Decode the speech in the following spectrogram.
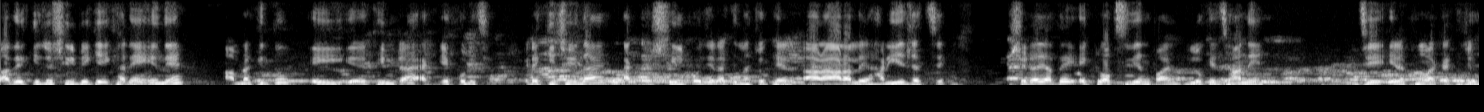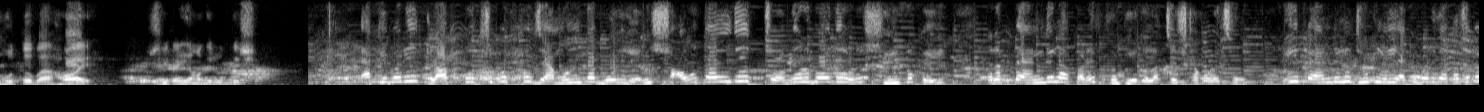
তাদের কিছু শিল্পীকে এখানে এনে আমরা কিন্তু এই থিমটা এ করেছি। এটা কিছুই নয়, একটা শিল্প যেটা কিনা চোখের আড়ালে হারিয়ে যাচ্ছে। সেটা যাতে একটু অক্সিজেন পায়, লোকে জানে যে এরকম একটা কিছু হতো বা হয়, সেটাই আমাদের উদ্দেশ্য। একেবারে ক্লাব কর্তৃপক্ষ যেমনটা বললেন, সাঁওতালদের চদর বদর শিল্পকেই তারা প্যান্ডেল আকারে ফুটিয়ে তোলার চেষ্টা করেছেন। এই প্যান্ডেলে ঢুকলেই একেবারে দেখা যাবে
